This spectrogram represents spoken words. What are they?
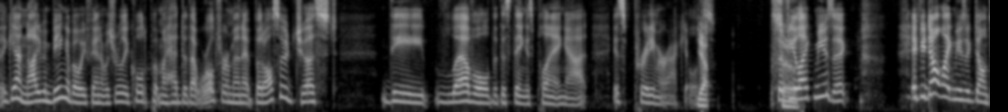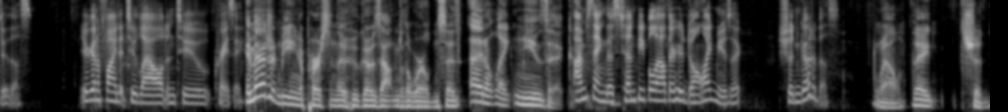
again not even being a bowie fan it was really cool to put my head to that world for a minute but also just the level that this thing is playing at is pretty miraculous Yep. so, if you like music if you don't like music don't do this you're going to find it too loud and too crazy Imagine being a person though who goes out into the world and says, "I don't like music." i'm saying those 10 people out there who don't like music shouldn't go to this Well, they should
